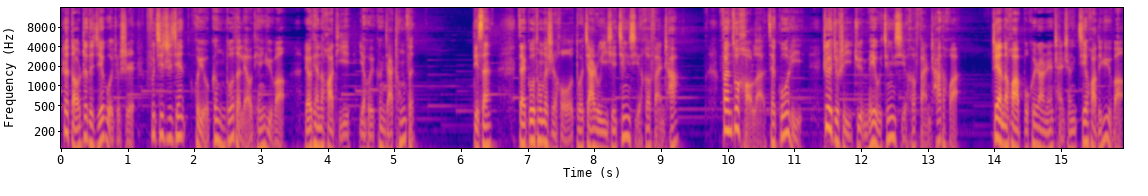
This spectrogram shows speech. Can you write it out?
这导致的结果就是夫妻之间会有更多的聊天欲望，聊天的话题也会更加充分。第三，在沟通的时候多加入一些惊喜和反差。饭做好了，在锅里，这就是一句没有惊喜和反差的话。这样的话不会让人产生接话的欲望。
